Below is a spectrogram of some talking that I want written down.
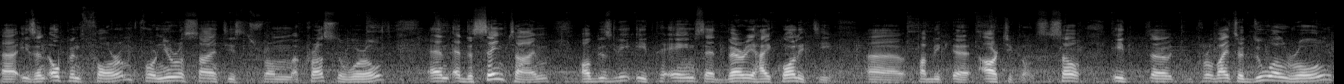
uh, is an open forum for neuroscientists from across the world and at the same time, obviously, it aims at very high quality uh, public uh, articles. So it uh, provides a dual role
